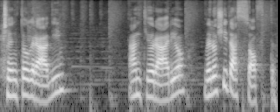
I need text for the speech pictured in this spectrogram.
100 gradi antiorario, velocità soft.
